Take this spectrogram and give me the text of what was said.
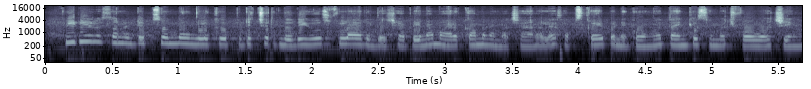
வீடியோவில் சொன்ன டிப்ஸ் வந்து உங்களுக்கு பிடிச்சிருந்தது யூஸ்ஃபுல்லாக இருந்துச்சு அப்படின்னா மறக்காமல் நம்ம சேனலை சப்ஸ்கிரைப் பண்ணிக்கோங்க. தேங்க்யூ ஸோ மச் ஃபார் வாட்சிங்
